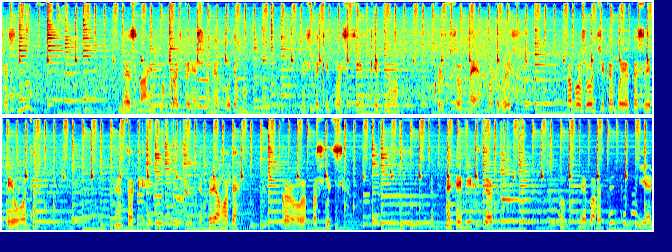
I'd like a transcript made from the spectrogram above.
щось, ну, не знаємо. Брати, звісно, не будемо. Ось такі пластинки в нього. Кольцо не подвис. Або зонтик, або якась ліпіота. Е, Таке. Прямо де корови пасуться. Тут їх так. Ну, не багатенько, але є.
